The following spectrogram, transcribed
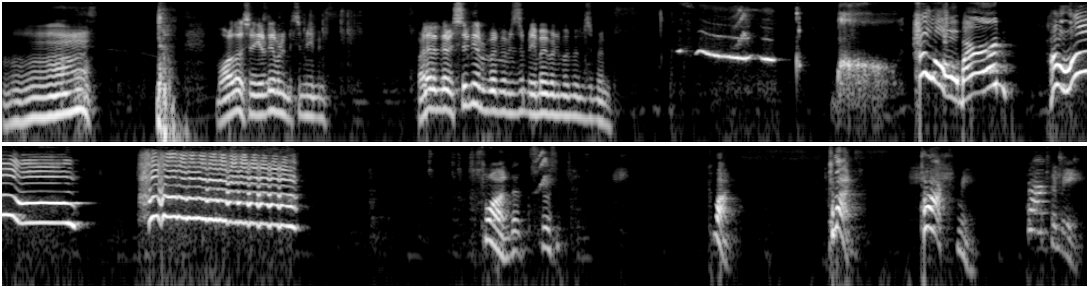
More. Hello, bird. Hello. Come on, that's, that's Come on. Come on. Talk to me. Talk to me.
